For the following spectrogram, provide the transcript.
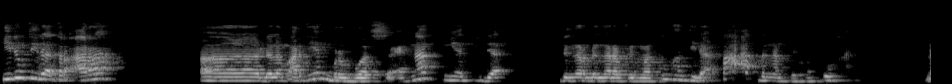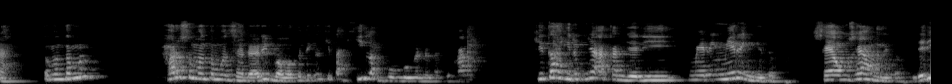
hidup tidak terarah uh, dalam artian berbuat seenaknya, tidak dengar-dengar firman Tuhan, tidak taat dengan firman Tuhan. Nah, teman-teman harus teman-teman sadari bahwa ketika kita hilang hubungan dengan Tuhan, kita hidupnya akan jadi miring-miring gitu, seong-seong gitu. Jadi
